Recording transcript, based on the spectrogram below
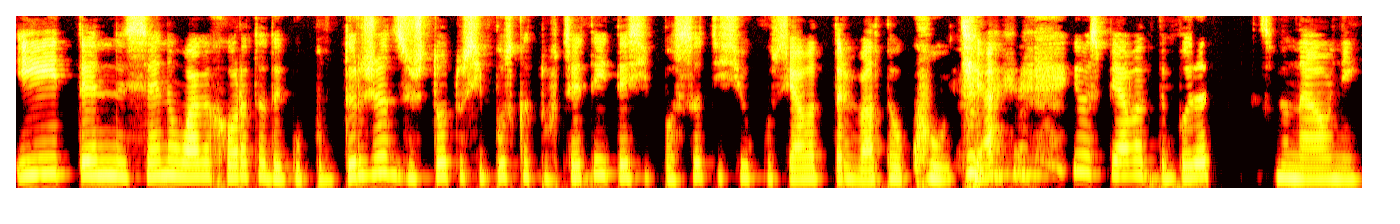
и те не се налага хората да го поддържат, защото си пускат овцете и те си пасат и си окосяват тревата около тях и успяват да бъдат национални.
